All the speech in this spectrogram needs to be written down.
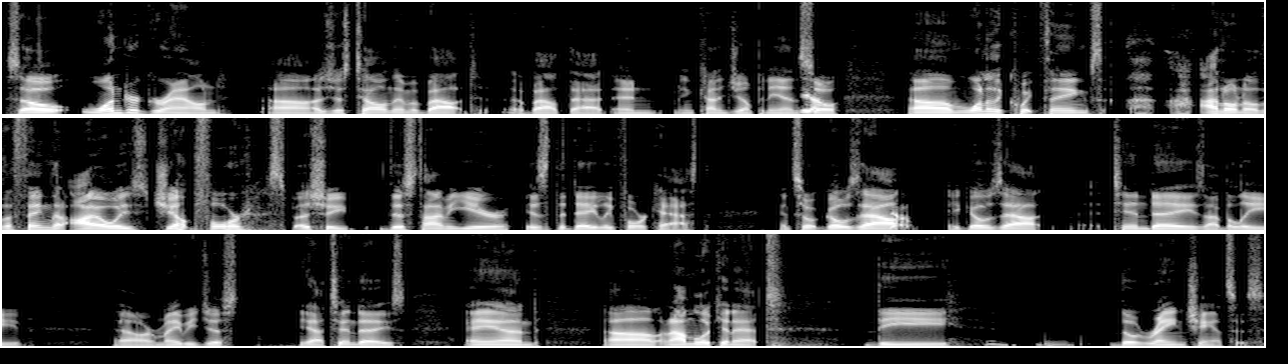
so Wunderground. Uh, I was just telling them about about that and and kind of jumping in. Yeah. So um, one of the quick things, I don't know, the thing that I always jump for, especially this time of year, is the daily forecast. And so it goes out, yeah. it goes out 10 days, I believe, uh, or maybe just, yeah, 10 days. And, uh, and I'm looking at the, the rain chances.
